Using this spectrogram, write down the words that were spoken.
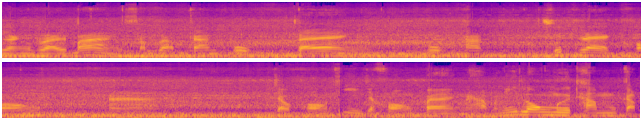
อย่างไรบ้างสำหรับการปลูกแตงปลูกผักชุดแรกของอเจ้าของที่เจ้าของแปลงนะครับอันนี้ลงมือทำกับ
